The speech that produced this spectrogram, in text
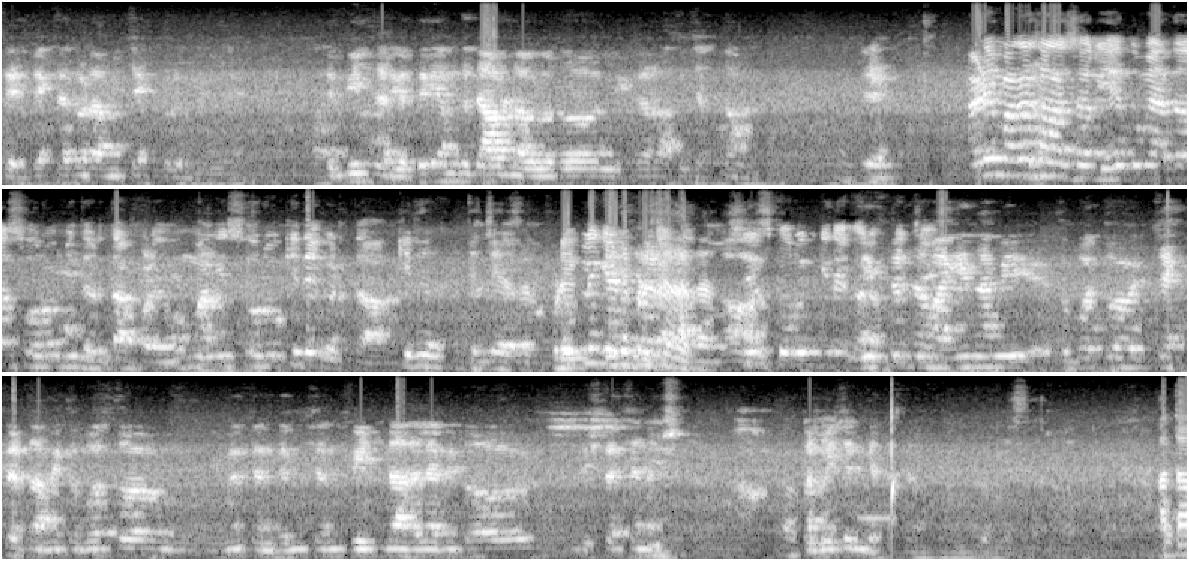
सेंटेक्सा कडेन आमी चेक करून दिले ते बिल सारखे तरी आमकां डावट लागलो तो लिकर आसूं शकता म्हणून. आणि म्हाका सांगा सर हे तुम्ही आता सोरो बी धरता पळय हो मागीर सोरो कितें करता? कितें तेचे सर फुडें डुप्लिकेट सीज करून कितें करता? मागीर आमी सपोज तो चेक करता. आमी सपोज तो ह्युमन कन्झम्पशन फीट ना जाल्यार आमी तो डिस्ट्रक्शन परमिशन घेता. आता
